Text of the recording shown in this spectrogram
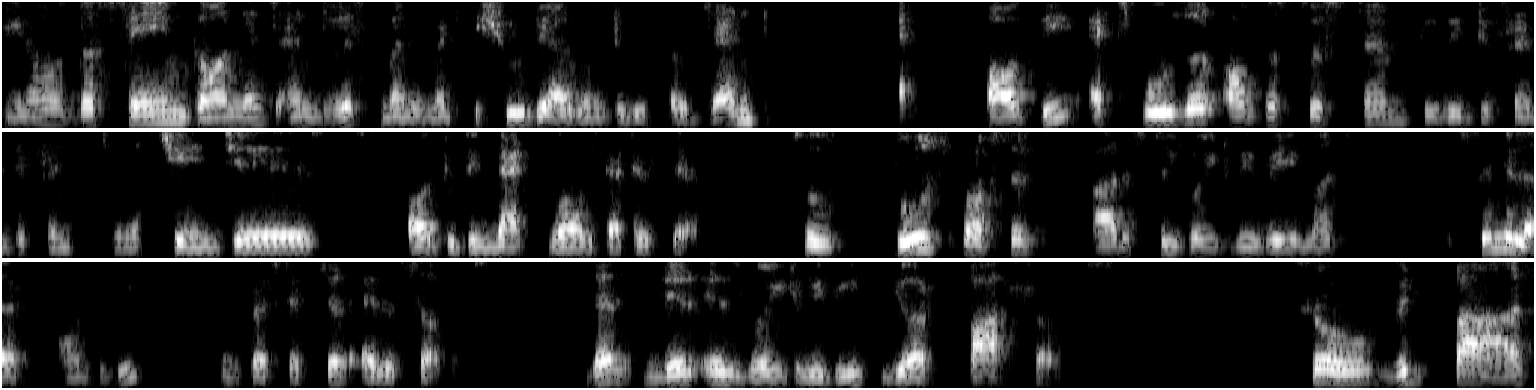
you know, the same governance and risk management issue they are going to be present of the exposure of the system to the different different you know changes or to the network that is there so those processes are still going to be very much similar onto the infrastructure as a service then there is going to be the your PaaS service. So with PaaS,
